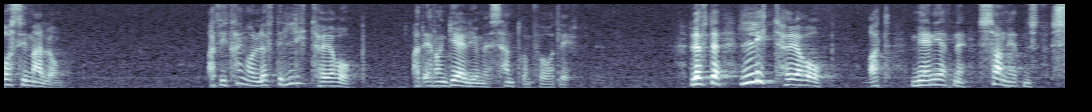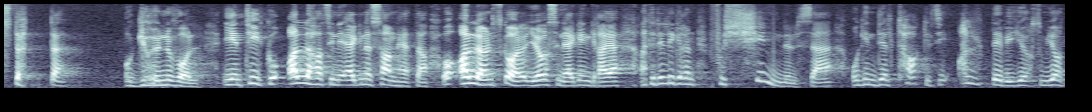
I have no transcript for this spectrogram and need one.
oss imellom at vi trenger å løfte litt høyere opp at evangelium er sentrum for vårt liv. Løfte litt høyere opp at menigheten er sannhetens støtte og grunnvoll i en tid hvor alle har sine egne sannheter og alle ønsker å gjøre sin egen greie, at det ligger en forkynnelse og en deltakelse i alt det vi gjør, som gjør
